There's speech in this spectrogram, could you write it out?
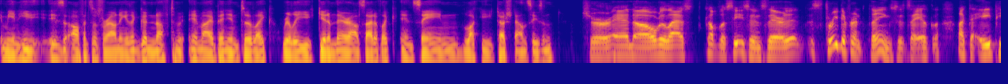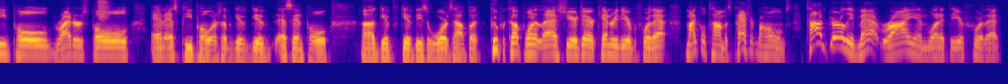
I mean, he his offensive surrounding isn't good enough to, in my opinion, to like really get him there outside of like insane lucky touchdown season. Sure, and uh, over the last couple of seasons, there it's three different things. It's a like the AP poll, writers poll, and SP poll, or something. Give give SN poll, uh, give give these awards out. But Cooper Kupp won it last year. Derrick Henry the year before that. Michael Thomas, Patrick Mahomes, Todd Gurley, Matt Ryan won it the year before that.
